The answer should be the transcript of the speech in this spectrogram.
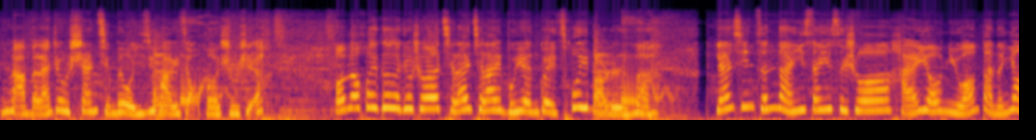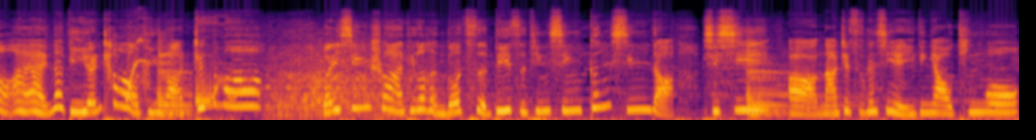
你妈，本来这种煽情被我一句话给搅和了，是不是？我们的辉哥哥就说：“起来起来，不愿跪，搓衣板的人们。”良心怎暖？一三一四说：“还有女王版的要爱爱，那比原唱好听啊，真的吗？”维新刷听了很多次，第一次听新更新的，嘻嘻啊，那这次更新也一定要听哦。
